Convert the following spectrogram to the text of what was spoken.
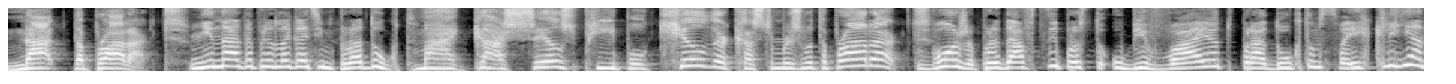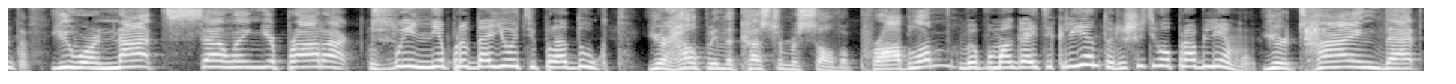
Not the product. Не надо предлагать им продукт. My gosh, salespeople kill their customers with the product. Боже, продавцы просто убивают продуктом своих клиентов. You are not selling your product. Вы не продаете продукт. You're helping the customer solve a problem. Вы помогаете клиенту решить его проблему. You're tying that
